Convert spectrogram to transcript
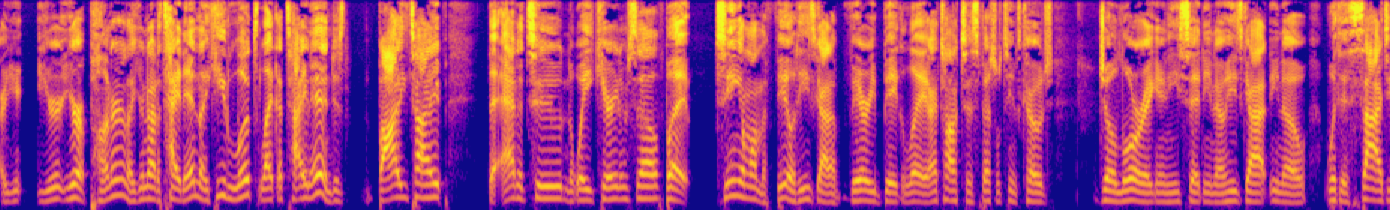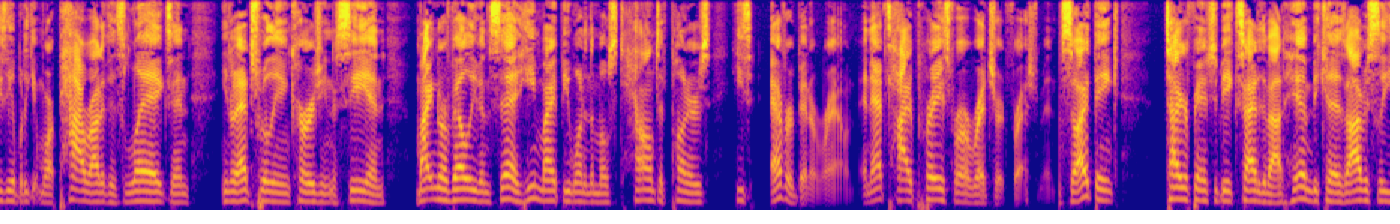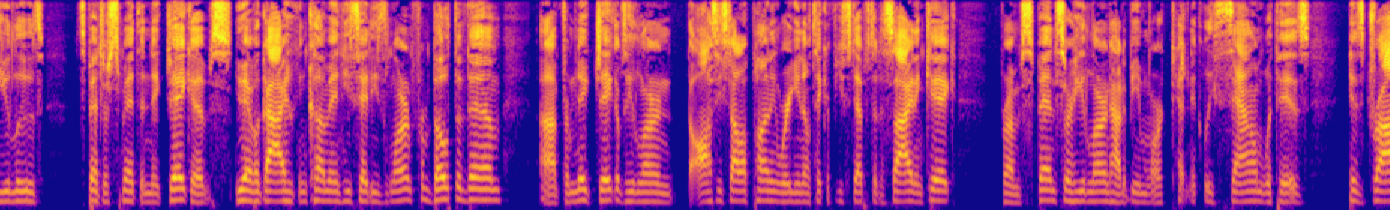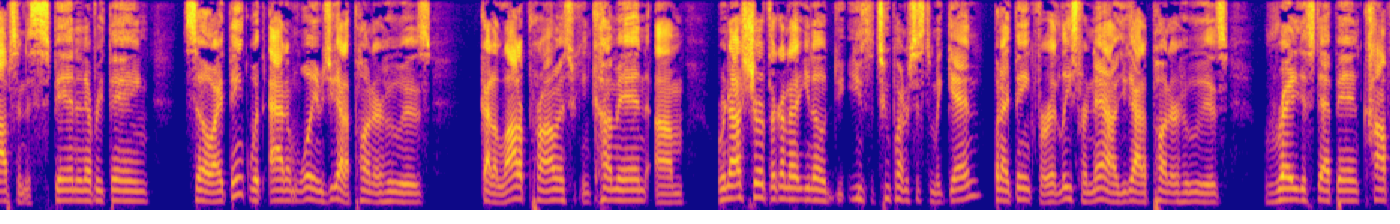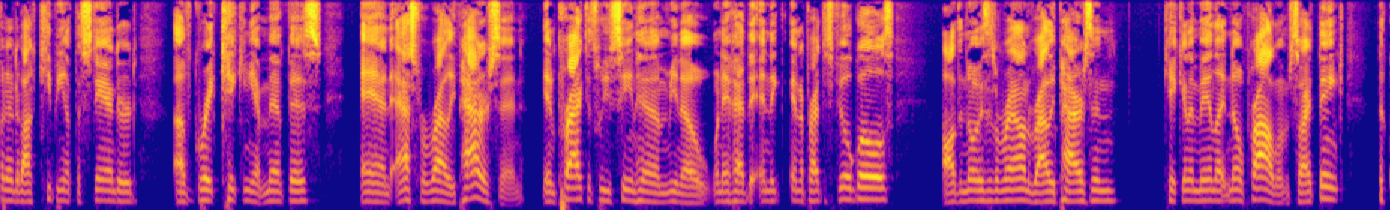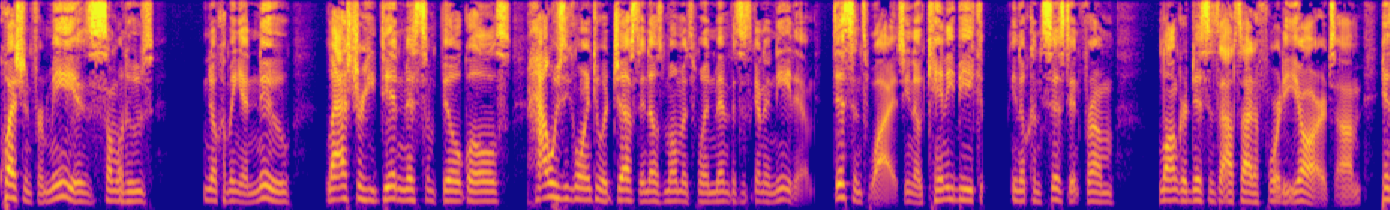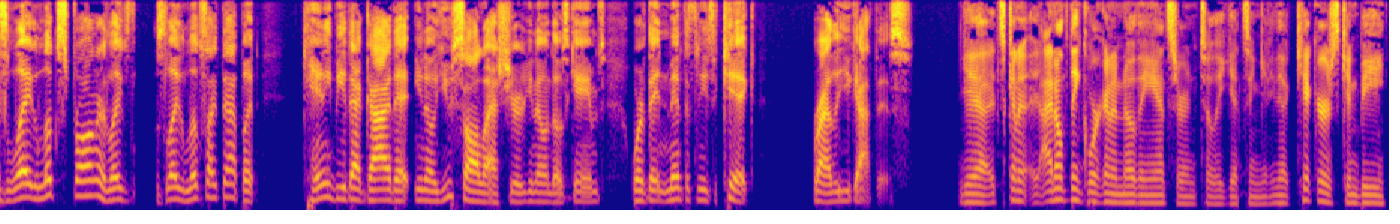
are you you're you're a punter? Like you're not a tight end? Like he looked like a tight end, just body type, the attitude, and the way he carried himself. But seeing him on the field, he's got a very big leg. I talked to special teams coach Joe Lorig, and he said, you know, he's got, you know, with his size, he's able to get more power out of his legs, and you know that's really encouraging to see. And Mike Norvell even said he might be one of the most talented punters he's ever been around, and that's high praise for a redshirt freshman. So I think Tiger fans should be excited about him because obviously you lose Spencer Smith and Nick Jacobs. You have a guy who can come in. He said he's learned from both of them. Uh, from Nick Jacobs, he learned the Aussie style of punting where, you know, take a few steps to the side and kick. From Spencer, he learned how to be more technically sound with his his drops and his spin and everything. So I think with Adam Williams, you got a punter who is got a lot of promise, who can come in. Um, we're not sure if they're gonna, you know, use the two punter system again, but I think for at least for now, you got a punter who is ready to step in, confident about keeping up the standard of great kicking at Memphis. And as for Riley Patterson, in practice, we've seen him, you know, when they've had the end, end of practice field goals, all the noises around, Riley Patterson kicking them in like no problem. So I think the question for me is someone who's, you know, coming in new. Last year, he did miss some field goals. How is he going to adjust in those moments when Memphis is going to need him? Distance wise, you know, can he be, you know, consistent from longer distance outside of 40 yards? Um, his leg looks stronger, legs, his leg looks like that, but can he be that guy that you know you saw last year? You know in those games where they, Memphis needs a kick. Riley, you got this. Yeah, it's gonna. I don't think we're gonna know the answer until he gets in. You know, kickers can be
